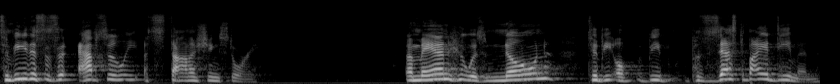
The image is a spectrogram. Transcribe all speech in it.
to me, this is an absolutely astonishing story. A man who was known to be, be possessed by a demon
